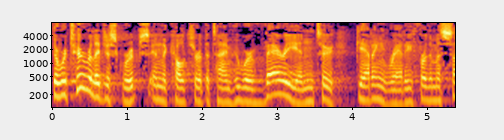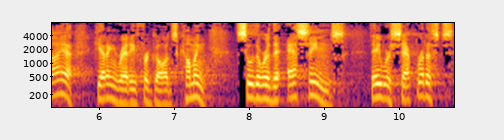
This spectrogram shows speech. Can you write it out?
There were two religious groups in the culture at the time who were very into getting ready for the Messiah, getting ready for God's coming. So there were the Essenes, they were separatists.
